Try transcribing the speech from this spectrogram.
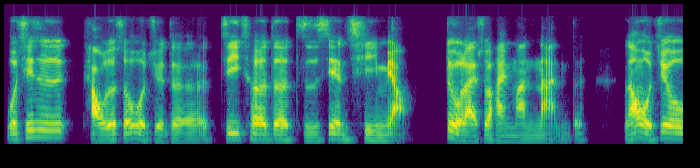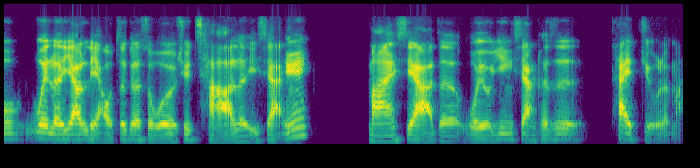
我其实考的时候，我觉得机车的直线七秒对我来说还蛮难的。然后我就为了要聊这个的时候，我有去查了一下，因为马来西亚的我有印象，可是太久了嘛。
